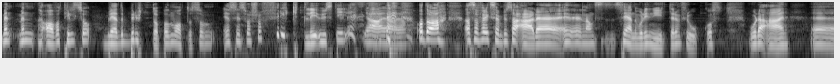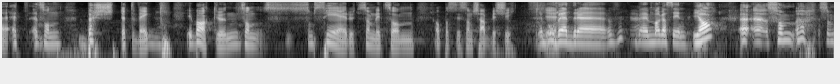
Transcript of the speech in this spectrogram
men, men av og til så ble det brutt opp på en måte som jeg syns var så fryktelig ustilig. Ja, ja, ja. Og da, altså for eksempel så er det en, eller annen scene hvor de nyter en frokost, hvor det er et, en sånn børstet vegg i bakgrunnen sånn, som ser ut som litt sånn Jeg å si sånn shabby chic. Bo Bedre-magasin. Ja. eh, eh, som, øh, som,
